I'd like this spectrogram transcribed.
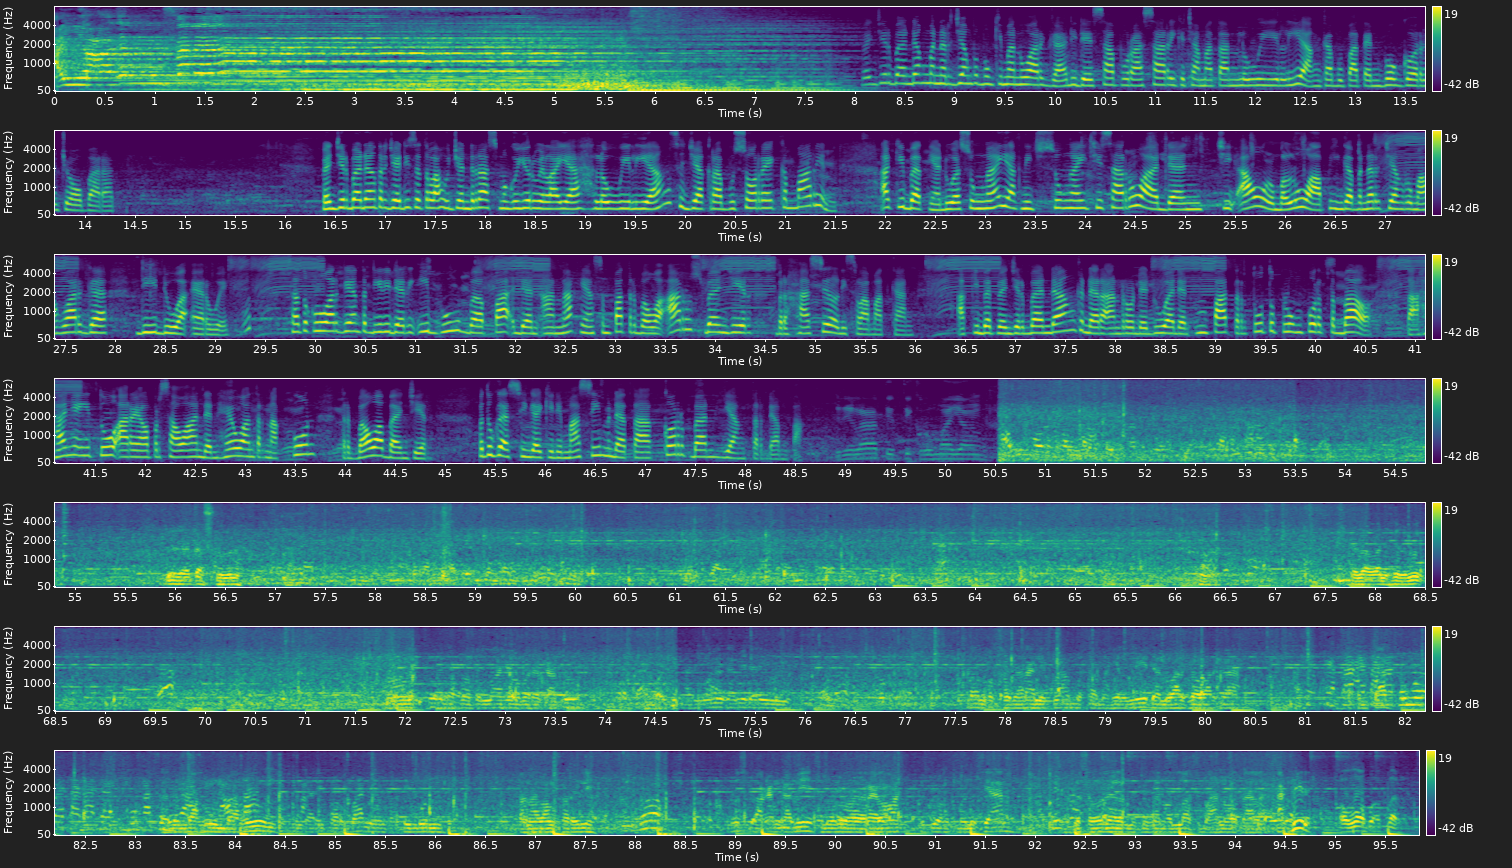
حي على الفلاح Banjir bandang menerjang pemukiman warga di Desa Purasari, Kecamatan Lui Liang, Kabupaten Bogor, Jawa Barat. Banjir bandang terjadi setelah hujan deras mengguyur wilayah Lui Liang sejak Rabu sore kemarin. Akibatnya dua sungai yakni Sungai Cisarua dan Ciaul meluap hingga menerjang rumah warga di dua RW. Satu keluarga yang terdiri dari ibu, bapak, dan anak yang sempat terbawa arus banjir berhasil diselamatkan. Akibat banjir bandang, kendaraan roda 2 dan 4 tertutup lumpur tebal. Tak hanya itu, areal persawahan dan hewan ternak pun terbawa banjir. Petugas hingga kini masih mendata korban yang terdampak. Inilah titik rumah yang di atas. Nah, Relawan Hilmi. Persaudaraan Islam bersama Hilmi dan warga-warga tempat saling bahu-bahu untuk mencari korban yang tertimbun tanah longsor ini. Terus doakan kami seluruh relawan pejuang kemanusiaan selalu dalam lindungan Allah Subhanahu wa taala. Takbir. Allahu Akbar.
